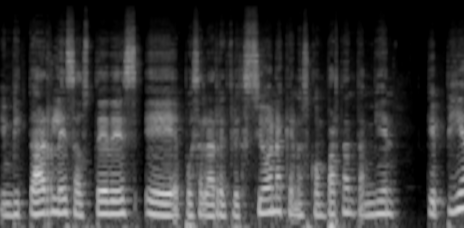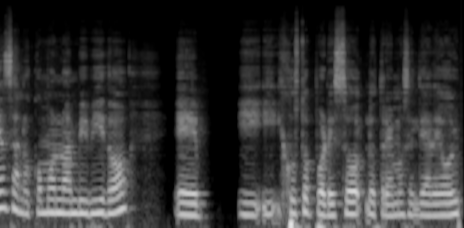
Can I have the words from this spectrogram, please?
invitarles a ustedes eh, pues a la reflexión, a que nos compartan también qué piensan o cómo lo han vivido. Eh, y, justo por eso lo traemos el día de hoy.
